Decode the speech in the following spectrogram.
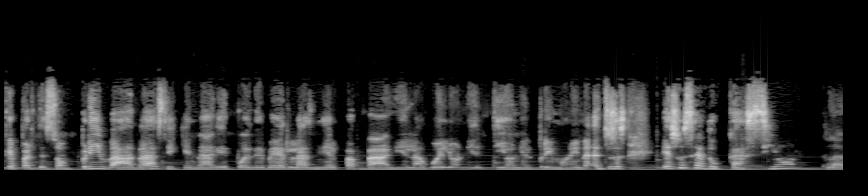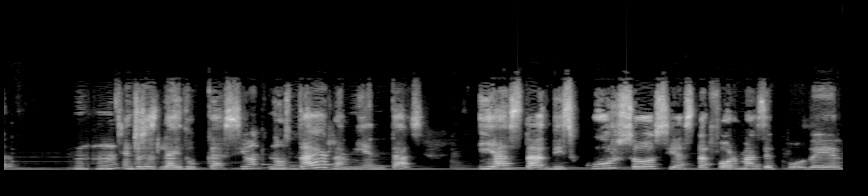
Qué partes son privadas y que nadie puede verlas, ni el papá, ni el abuelo, ni el tío, ni el primo, ni nada. Entonces, eso es educación. Claro. Entonces, la educación nos da herramientas y hasta discursos y hasta formas de poder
